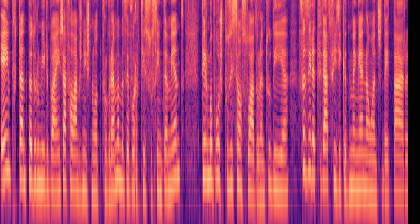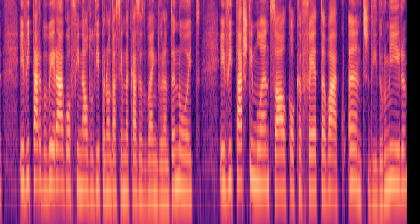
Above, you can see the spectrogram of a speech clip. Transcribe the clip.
É importante para dormir bem, já falámos nisto no outro programa, mas eu vou repetir sucintamente: ter uma boa exposição solar durante o dia, fazer atividade física de manhã, não antes de deitar, evitar beber água ao final do dia para não dar sempre na casa de banho durante a noite, evitar estimulantes, álcool, café, tabaco antes de ir dormir,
